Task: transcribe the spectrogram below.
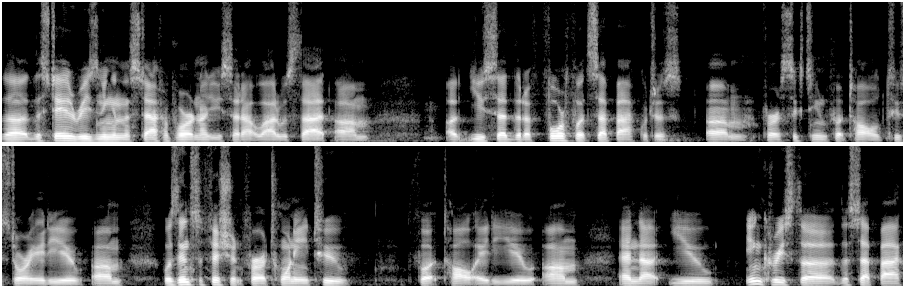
the, the stated reasoning in the staff report, and you said out loud, was that, um, uh, you said that a four-foot setback, which is, um, for a 16-foot tall, two-story ADU, um, was insufficient for a 22-foot tall ADU, um, and that you increased the, the setback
